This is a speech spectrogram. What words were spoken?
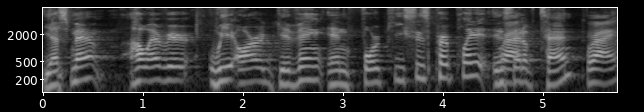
yes, ma'am. However, we are giving in four pieces per plate instead Right. of 10. Right.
